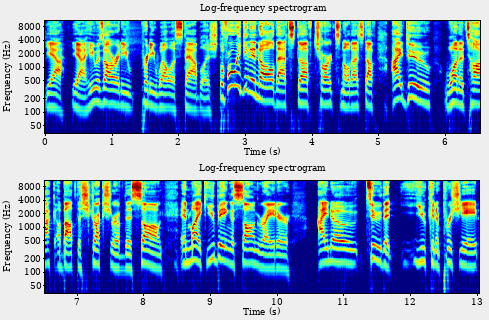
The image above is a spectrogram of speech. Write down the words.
Yeah, yeah, he was already pretty well established. Before we get into all that stuff, charts and all that stuff, I do want to talk about the structure of this song. And Mike, you being a songwriter, I know too that you can appreciate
